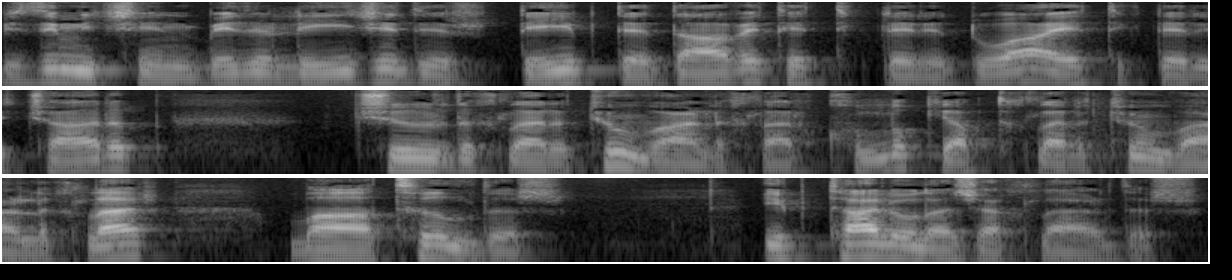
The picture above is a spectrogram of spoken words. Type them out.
bizim için belirleyicidir deyip de davet ettikleri, dua ettikleri, çağırıp çığırdıkları tüm varlıklar, kulluk yaptıkları tüm varlıklar batıldır. İptal olacaklardır.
